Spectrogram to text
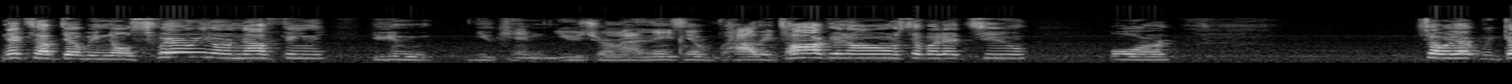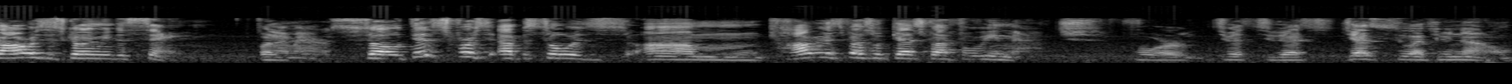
Next up, there'll be no swearing or nothing. You can you can use your imagination of how they talk and all stuff like that too, or so that regardless, it's going to be the same for that matter. So this first episode is um probably a special guest referee rematch for just to just, just to let you know.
